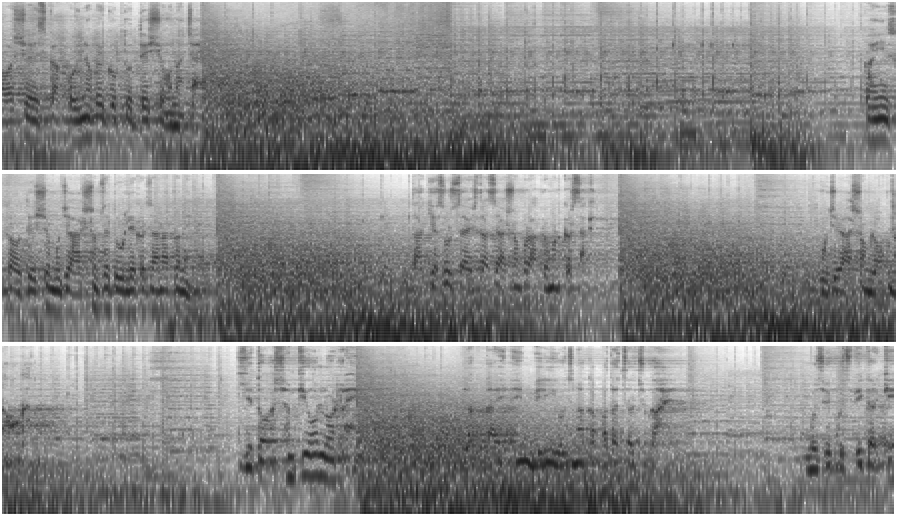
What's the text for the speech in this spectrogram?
अवश्य इसका कोई ना कोई गुप्त उद्देश्य होना चाहिए। कहीं इसका उद्देश्य मुझे आश्रम से दूर लेकर जाना तो नहीं, ताकि असुर सहजता से आश्रम पर आक्रमण कर सके। मुझे आश्रम लौटना होगा। ये तो आश्रम की ओर लौट रहे हैं। लगता है इन्हें मेरी योजना का पता चल चुका है। मुझे कुछ भी करके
